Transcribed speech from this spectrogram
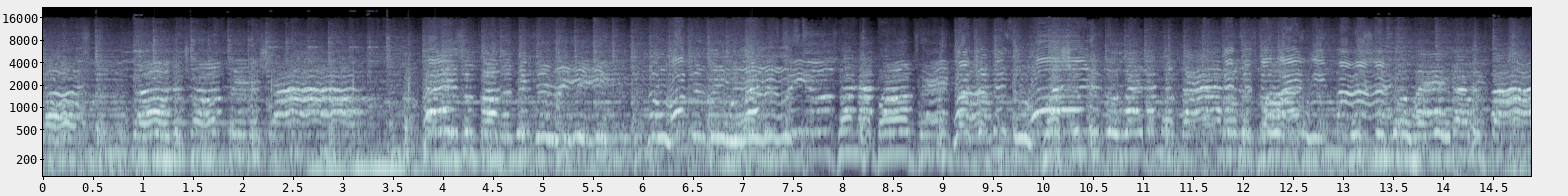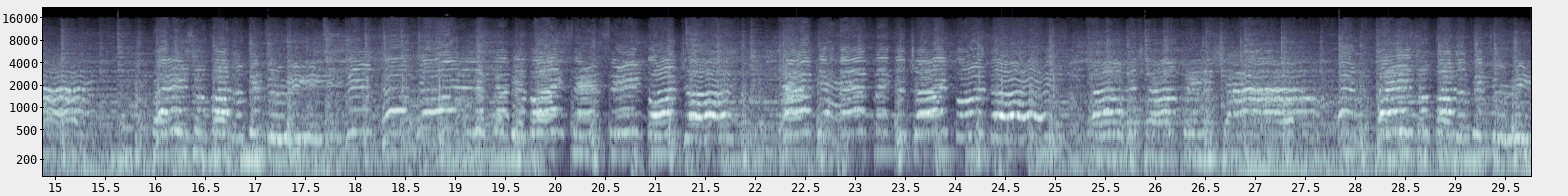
Lord. The trumpet shout. Praise the victory. Use are bombs the the This is the way that we. Praise victory. Lift up your voice and sing for joy. Your hands, make a joyful noise. The trumpet shout. Praise for the victory.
